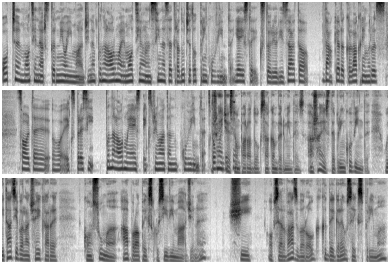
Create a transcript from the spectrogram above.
orice emoție ne-ar stârni o imagine, până la urmă emoția în sine se traduce tot prin cuvinte. Ea este exteriorizată, da, chiar dacă lacrimi, râs sau alte uh, expresii, până la urmă ea este exprimată în cuvinte. Așa Tocmai aici de este ce- un paradox, dacă îmi permiteți. Așa este, prin cuvinte. Uitați-vă la cei care consumă aproape exclusiv imagine și observați, vă rog, cât de greu se exprimă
